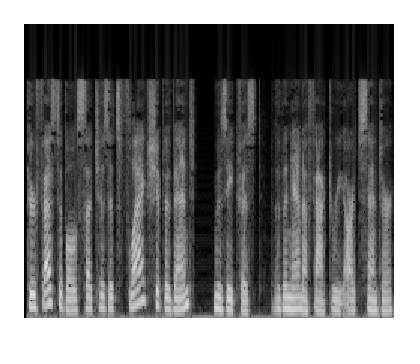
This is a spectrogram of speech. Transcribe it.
Through festivals such as its flagship event, Musikfest, the Banana Factory Arts Center,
